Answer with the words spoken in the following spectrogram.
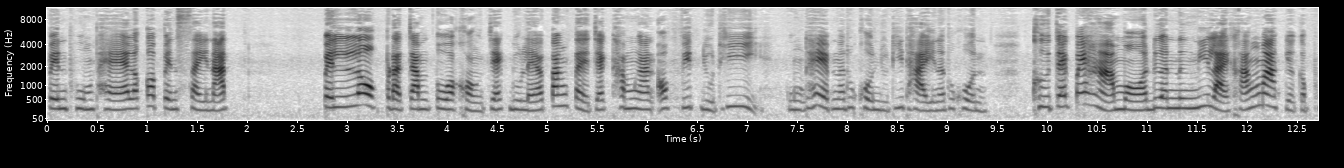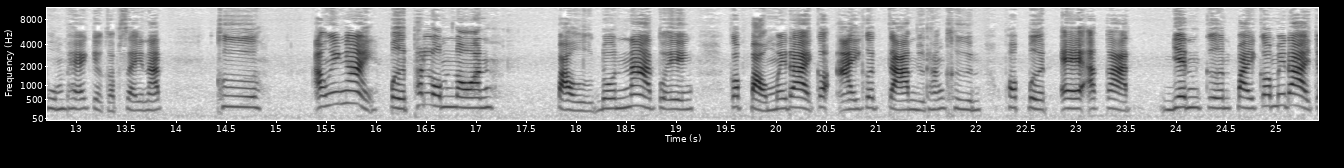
เป็นภูมิแพ้แล้วก็เป็นไซนัส เป็นโรคประจำตัวของแจ็คอยู่แล้วตั้งแต่แจ็คทำงานออฟฟิศอยู่ที่กรุงเทพนะทุกคนอยู่ที่ไทยนะทุกคน คือแจ็คไปหาหมอเดือนหนึ่งนี่หลายครั้งมากเกี่ยวกับภูมิแพ้เกี่ยวกับไซนัสคือเอาง่าย ๆ เปิดพัดลมนอน เป่าโดนหน้าตัวเอง ก็เป่าไม่ได้ก็ไอก็จามอยู่ทั้งคืน พอเปิดแอร์อากาศเย็นเกินไปก็ไม่ได้จ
